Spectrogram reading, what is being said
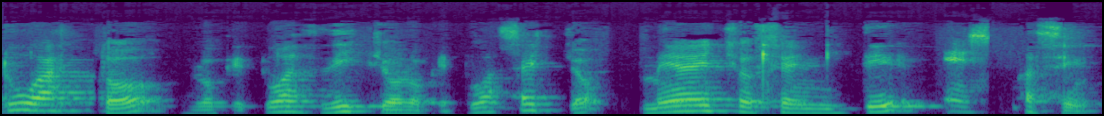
tu acto, lo que tú has dicho, lo que tú has hecho, me ha hecho sentir Eso. así.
